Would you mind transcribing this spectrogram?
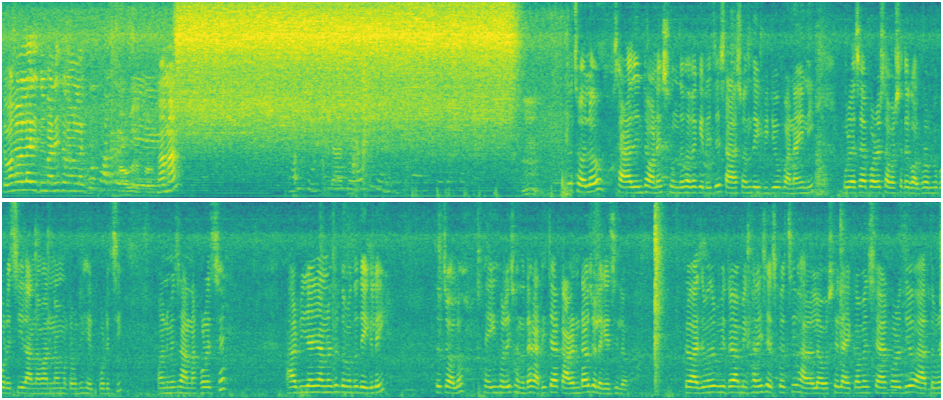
তোমার কেমন লাগছে? তুমি বানিয়েছো কেমন লাগছে? মামা? হুম। চলো, সারাদিনটা অনেক সুন্দরভাবে কেটেছে। সারা সন্ধ্যে ভিডিও বানাইনি। ঘুরে আসার পরে সবার সাথে গল্প গল্প করেছি রান্না বান্না মোটামুটি হেল্প করেছি। অনিমেষ রান্না করেছে। আর বিরিয়ানি রান্না হচ্ছে তোমরা তো দেখলেই। তো চলো, এই হলেই সন্ধ্যাটা কাটিয়েছে আর কারেন্টটাও চলে গেছিল। তো আজকের মধ্যে ভিডিও আমি এখানেই শেষ করছি। ভালো লাগলে অবশ্যই লাইক কমেন্ট শেয়ার করে দিও। আর তোমরা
